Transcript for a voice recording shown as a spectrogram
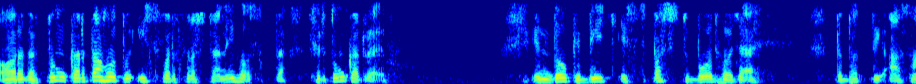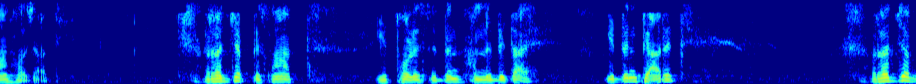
और अगर तुम करता हो तो ईश्वर सृष्टा नहीं हो सकता। फिर तुम कर रहे हो। इन दो के बीच स्पष्ट बोध हो जाए तो भक्ति आसान हो जाती। रज्जब के साथ ये थोड़े से दिन हमने बिताए। ये दिन प्यारे थे। रज्जब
